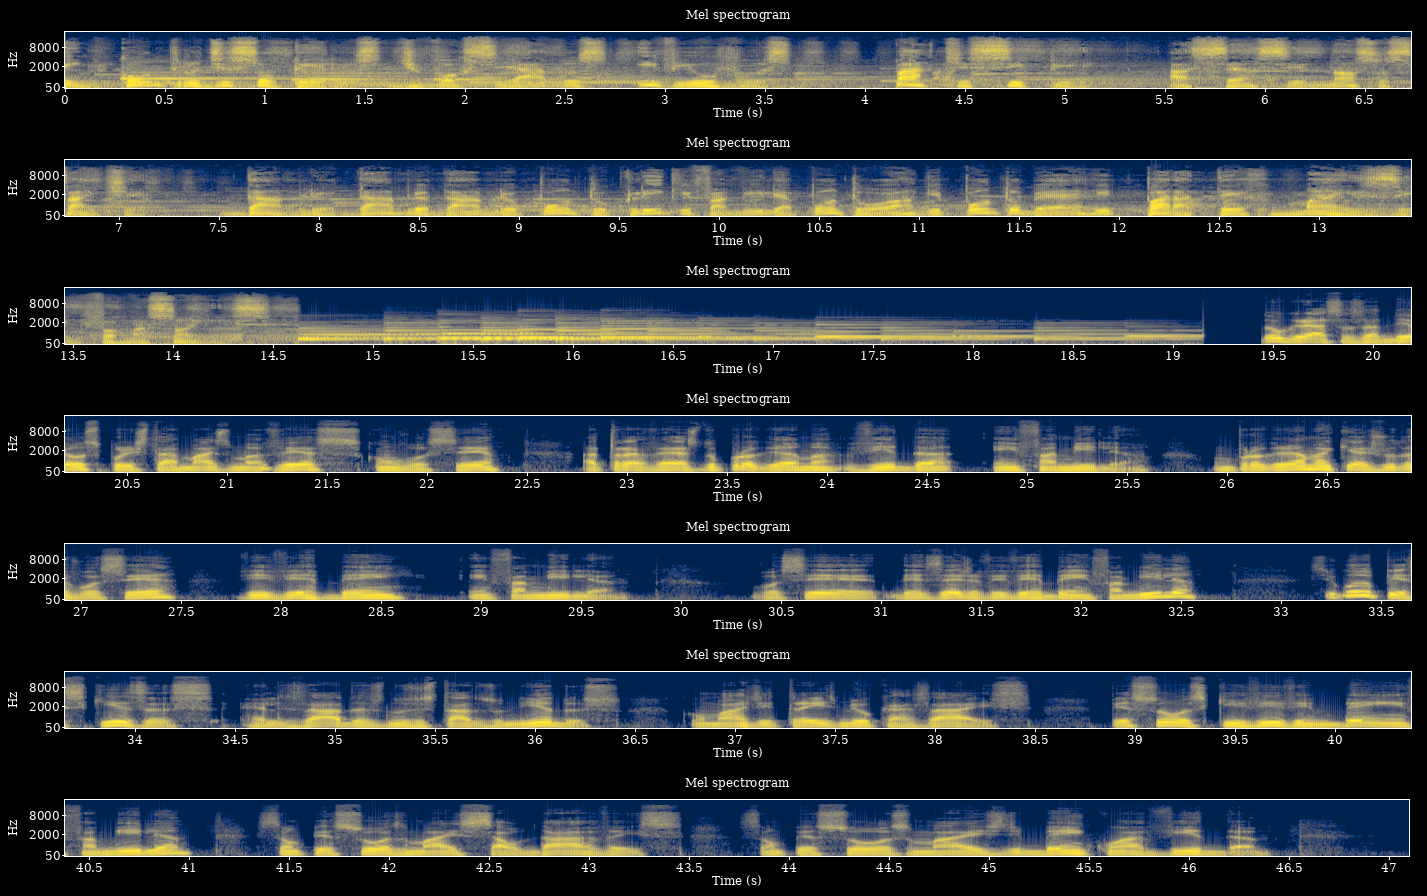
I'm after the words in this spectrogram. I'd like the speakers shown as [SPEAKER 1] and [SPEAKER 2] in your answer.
[SPEAKER 1] Encontro de solteiros, divorciados e viúvos. Participe! Acesse nosso site www.cliquefamilia.org.br para ter mais informações.
[SPEAKER 2] Dou graças a Deus por estar mais uma vez com você através do programa Vida em Família. Um programa que ajuda você viver bem em família. Você deseja viver bem em família? Segundo pesquisas realizadas nos Estados Unidos, com mais de 3 mil casais, pessoas que vivem bem em família são pessoas mais saudáveis, são pessoas mais de bem com a vida.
